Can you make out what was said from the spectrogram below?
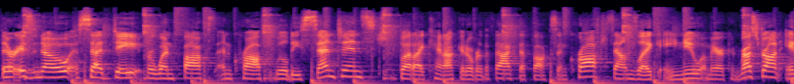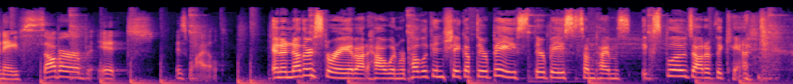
There is no set date for when Fox and Croft will be sentenced, but I cannot get over the fact that Fox and Croft sounds like a new American restaurant in a suburb. It is wild. And another story about how when Republicans shake up their base, their base sometimes explodes out of the can.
